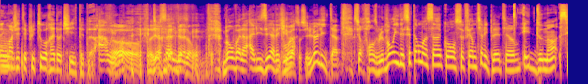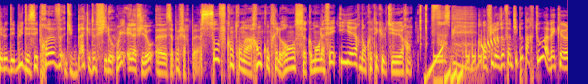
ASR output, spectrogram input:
Dung, moi j'étais plutôt Red Hot Chili Pepper. Ah oui, Oh, bon. Deux bien. salles, deux ans. Bon voilà, Alizé avec moi, aussi. Lolita, sur France Bleu. Bon, il est 7h-5, on se fait un petit replay, tiens. Et demain, c'est le début des épreuves du bac de philo. Oui, et la philo, euh, ça peut faire peur. Sauf quand on a rencontré Laurence, comme on l'a fait hier dans Côté Culture. On philosophe un petit peu partout avec euh,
